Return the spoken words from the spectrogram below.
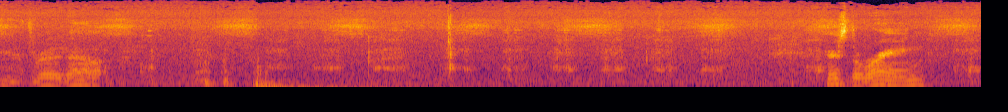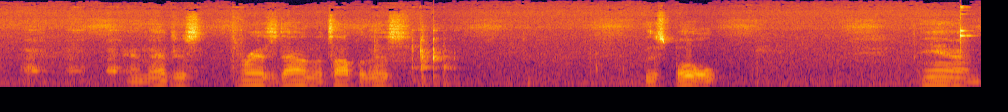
I'm gonna thread it out. Here's the ring, and that just threads down the top of this this bolt, and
